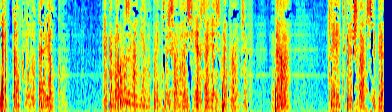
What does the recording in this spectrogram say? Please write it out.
и оттолкнула тарелку. Это мама звонила, поинтересовалась я, садясь напротив. Да, Кейт пришла в себя,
